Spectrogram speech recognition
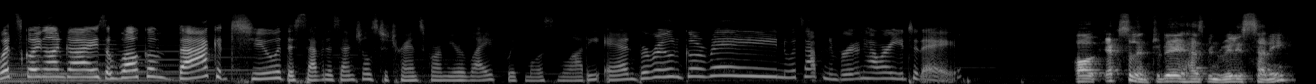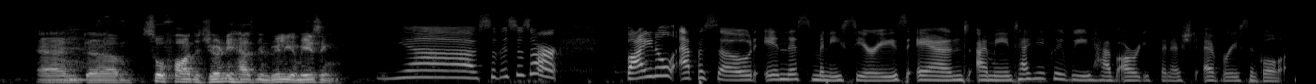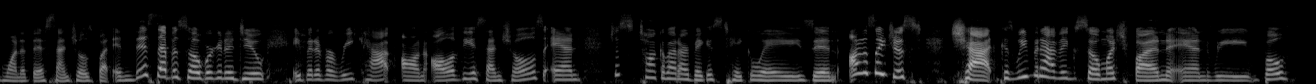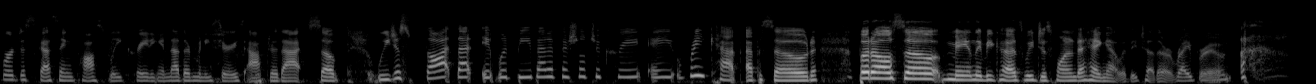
What's going on, guys? Welcome back to the seven essentials to transform your life with Melissa Melottey and Barun Gorain. What's happening, Barun? How are you today? Uh, excellent. Today has been really sunny, and Yes. um, so far the journey has been really amazing. Yeah. So this is our final episode in this mini series. And I mean, technically, we have already finished every single one of the essentials. But in this episode, we're going to do a bit of a recap on all of the essentials and just talk about our biggest takeaways and honestly just chat because we've been having so much fun. And we both were discussing possibly creating another mini series after that. So we just thought that it would be beneficial to create a recap episode but also mainly because we just wanted to hang out with each other, right, Barun?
